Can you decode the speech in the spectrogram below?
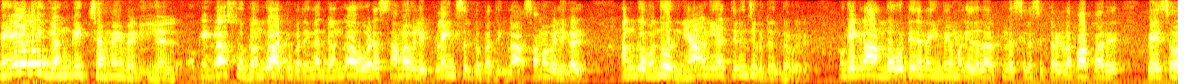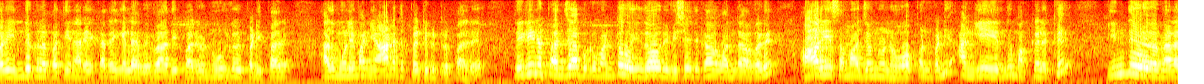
மேலை கங்கை சமவெளிகள் ஓகேங்களா? ஸோ கங்கா இருக்கு பார்த்தீங்களா கங்காவோட சமவெளி பிளைன்ஸ் இருக்குது பார்த்தீங்களா சமவெளிகள். அங்கே வந்து ஒரு ஞானியாக தெரிஞ்சுக்கிட்டு இருந்தவர். ஓகேங்களா? அங்கே ஒட்டி தான் இமயமலை இதெல்லாம் இருக்குல்ல சில சித்தர்களை பார்ப்பார் பேசுவார் இந்துக்களை பற்றி நிறைய கதைகளை விவாதிப்பார் நூல்கள் படிப்பார். அது மூலயமா ஞானத்தை பெற்றுக்கிட்டு இருப்பார். திடீர்னு பஞ்சாபுக்கு வந்துட்டு ஏதோ ஒரு விஷயத்துக்காக வந்த அவர் ஆரிய சமாஜம்னு ஒன்று ஓப்பன் பண்ணி அங்கேயே இருந்து மக்களுக்கு இந்து மேலே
